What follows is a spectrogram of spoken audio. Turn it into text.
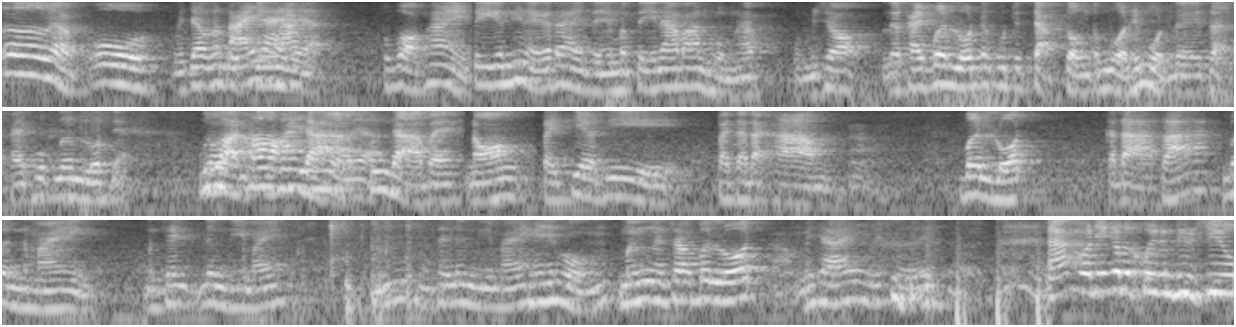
เออแบบโอ้ มันจะเอากันตายได้เลยอะ ผมบอกให้ตีกันที่ไหนก็ได้แต่อย่ามาตีหน้าบ้านผมนะครับ ผมไม่ชอบแล้วใครเบิ้ลรถนะกูจะจับส่งตำรวจให้หมดเลยสัตว์ใครพวกเบิ้ลรถเนี่ยกูถอดท่อให้เพิ่งด่าตำรวจเลยอะเพิ่งด่าไป น้องไปเที่ยวที่ประจันตคามอะเบิ้ลรถกระดาษซะเบิ้ลทำไม มันใช่เรื่องดีไหมอืมมันใช่เรื่องดีไหมไม่ใช่ผมมึงอะชอบเบิ้ลรถอะไม่ใช่ไม่เคย นะครับวันนี้ก็ไปคุยกันชิว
